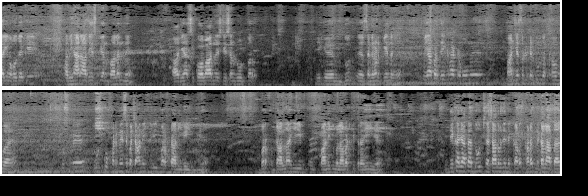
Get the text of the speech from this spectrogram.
अधिकारी महोदय के अभियान आदेश के अनुपालन में आज यहाँ सिकोबाद में स्टेशन रोड पर एक दूध संग्रहण केंद्र है। तो यहाँ पर देखा ड्रमों में पाँच छः सौ लीटर दूध रखा हुआ है। उसमें दूध को फटने से बचाने के लिए बर्फ़ डाली गई हुई है। बर्फ़ डालना ही पानी की मिलावट की तरह ही है। देखा जाता है दूध छः सात बजे कड़क निकल आता है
